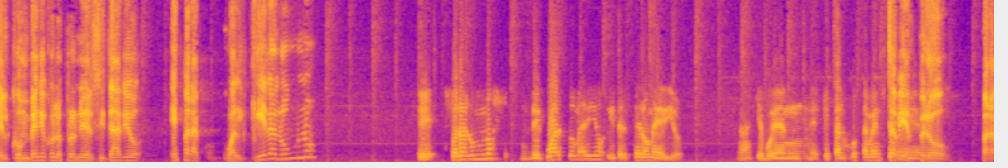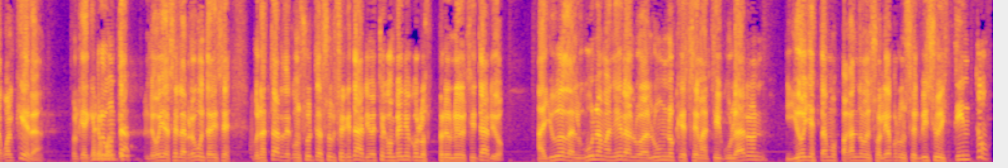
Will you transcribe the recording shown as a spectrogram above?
¿El convenio con los preuniversitarios es para cualquier alumno? Eh, son alumnos de cuarto medio y tercero medio, que pueden, que están justamente. Está bien, pero para cualquiera. Porque aquí pregunta, le voy a hacer la pregunta, dice, buenas tardes, consulta subsecretario, este convenio con los preuniversitarios, ¿ayuda de alguna manera a los alumnos que se matricularon y hoy estamos pagando mensualidad por un servicio distinto?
